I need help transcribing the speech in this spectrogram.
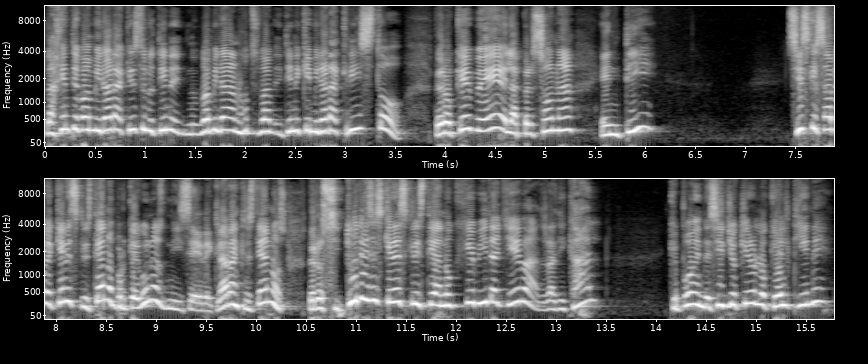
La gente va a mirar a Cristo y no tiene, nos va a mirar a nosotros y tiene que mirar a Cristo. Pero ¿qué ve la persona en ti? Si es que sabe que eres cristiano, porque algunos ni se declaran cristianos, pero si tú dices que eres cristiano, ¿qué vida llevas? ¿Radical? Que pueden decir, yo quiero lo que Él tiene.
